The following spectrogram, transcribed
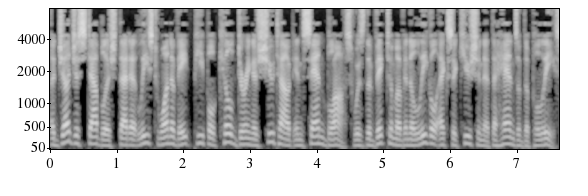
a judge established that at least one of eight people killed during a shootout in San Blas was the victim of an illegal execution at the hands of the police.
